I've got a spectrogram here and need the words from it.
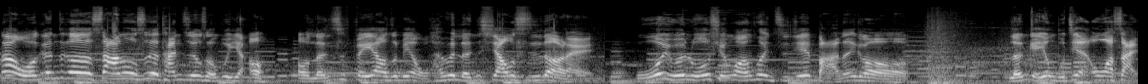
那我跟这个萨诺斯的弹指有什么不一样？哦哦，人是飞到这边，我还会人消失的嘞！我以为螺旋丸会直接把那个人给用不见。哇塞！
